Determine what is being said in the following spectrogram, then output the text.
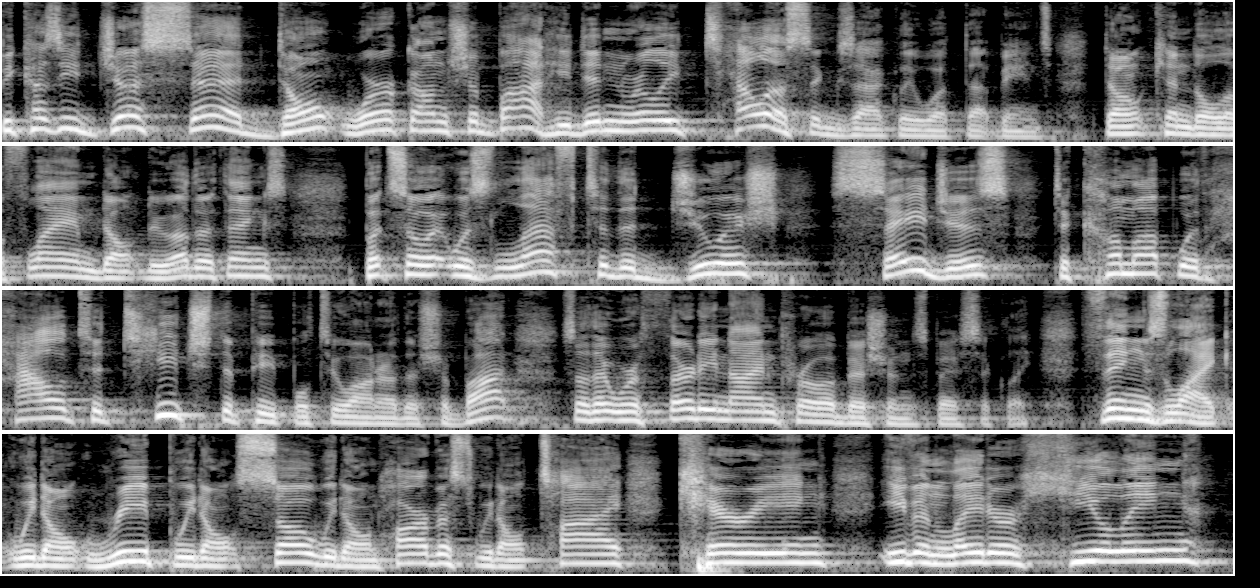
Because he just said, Don't work on Shabbat. He didn't really tell us exactly what that means. Don't kindle a flame, don't do other things. But so it was left to the Jewish sages to come up with how to teach the people to honor the Shabbat. So there were 39 prohibitions, basically. Things like we don't reap, we don't sow, we don't harvest, we don't tie, carrying, even later healing,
